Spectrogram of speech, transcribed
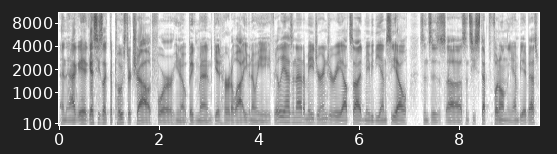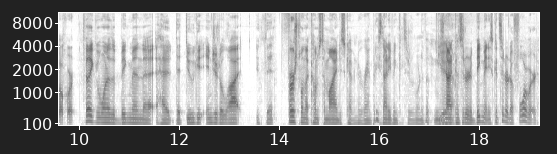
and I, I guess he's like the poster child for you know big men get hurt a lot, even though he really hasn't had a major injury outside maybe the MCL since his uh, since he stepped foot on the NBA basketball court. I feel like one of the big men that had that do get injured a lot. That first one that comes to mind is Kevin Durant, but he's not even considered one of the. He's Yeah. not considered a big man. He's considered a forward,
